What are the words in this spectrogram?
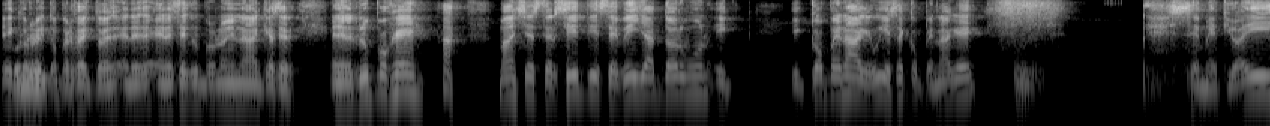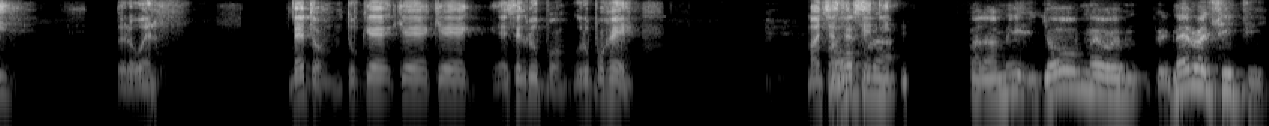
Sí, correcto, perfecto. En ese, en ese, grupo no hay nada que hacer. En el grupo G, Manchester City, Sevilla, Dortmund y y Copenhague, uy, ese Copenhague se metió ahí, pero bueno. Beto, ¿tú qué, qué, qué ese grupo, grupo G? Manchester City. Para, mí, yo me, primero el City.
